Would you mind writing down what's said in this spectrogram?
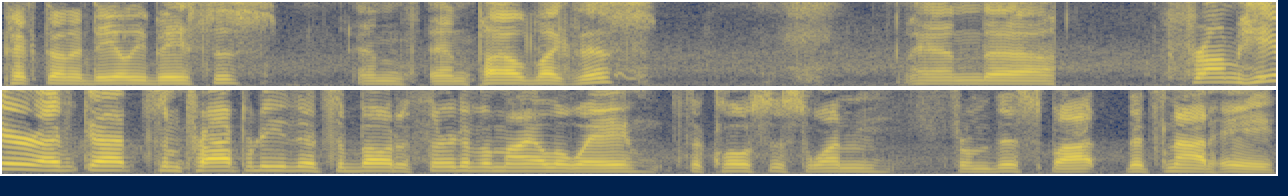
picked on a daily basis and, and piled like this. And uh, from here, I've got some property that's about a third of a mile away. It's the closest one from this spot that's not hay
